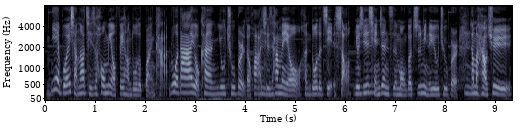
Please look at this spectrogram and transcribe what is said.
你也不会想到，其实后面有非常多的关卡。如果大家有看 YouTuber 的话，嗯。其实他们有很多的介绍，嗯尤其是前阵子某个知名的 YouTuber，、他们还有去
